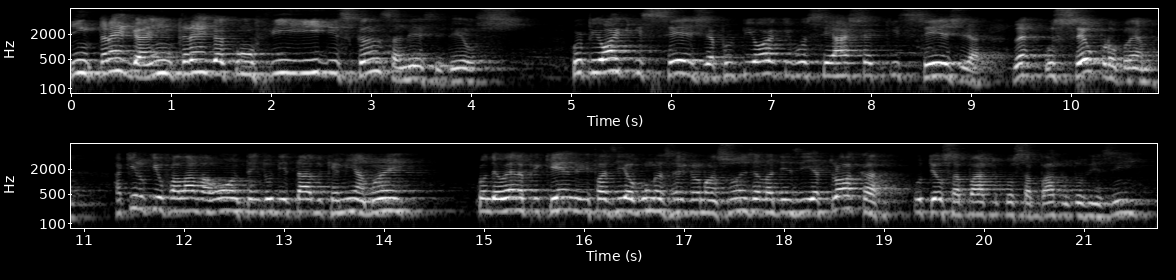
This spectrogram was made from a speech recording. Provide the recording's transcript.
Entrega, entrega, confie e descansa nesse Deus. Por pior que seja, por pior que você acha que seja, né, o seu problema, aquilo que eu falava ontem do ditado que a minha mãe, quando eu era pequeno e fazia algumas reclamações, ela dizia: troca o teu sapato com o sapato do vizinho.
